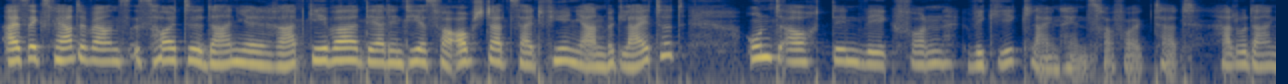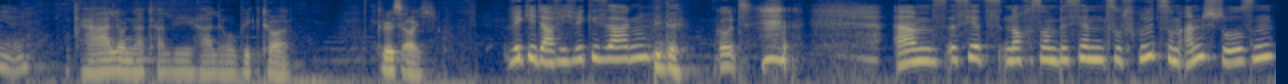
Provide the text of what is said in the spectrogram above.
Als Experte bei uns ist heute Daniel Ratgeber, der den TSV Hauptstadt seit vielen Jahren begleitet und auch den Weg von Vicky Kleinhens verfolgt hat. Hallo Daniel. Hallo Nathalie, hallo Viktor. Grüß euch. Vicky, darf ich Vicky sagen? Bitte. Gut. ähm, es ist jetzt noch so ein bisschen zu früh zum Anstoßen,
